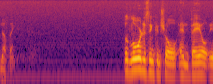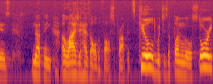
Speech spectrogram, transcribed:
nothing. The Lord is in control and Baal is nothing. Elijah has all the false prophets killed, which is a fun little story.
